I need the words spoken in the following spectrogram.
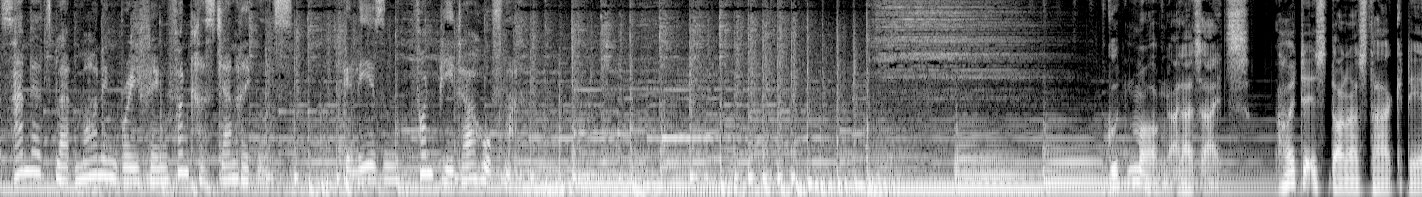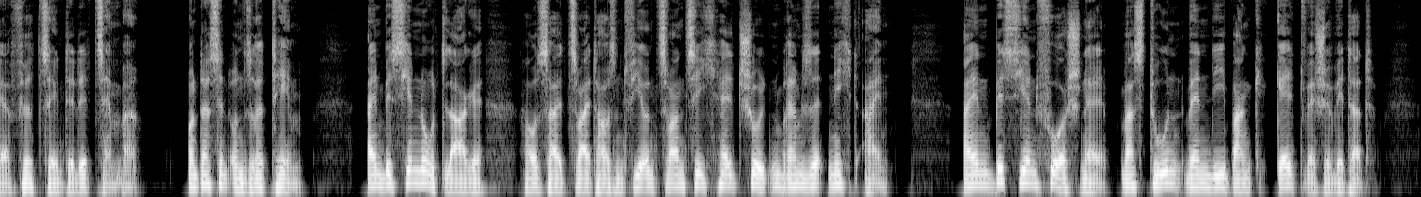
Das Handelsblatt Morning Briefing von Christian Rickens. Gelesen von Peter Hofmann. Guten Morgen allerseits. Heute ist Donnerstag, der 14. Dezember. Und das sind unsere Themen. Ein bisschen Notlage. Haushalt 2024 hält Schuldenbremse nicht ein. Ein bisschen vorschnell. Was tun, wenn die Bank Geldwäsche wittert?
